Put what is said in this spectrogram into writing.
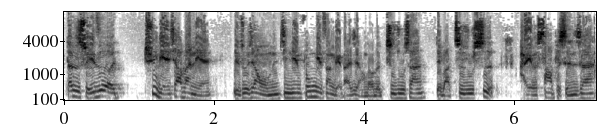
但是随着去年下半年。比如说像我们今天封面上给大家讲到的蜘蛛山，对吧？蜘蛛市，还有沙普神山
